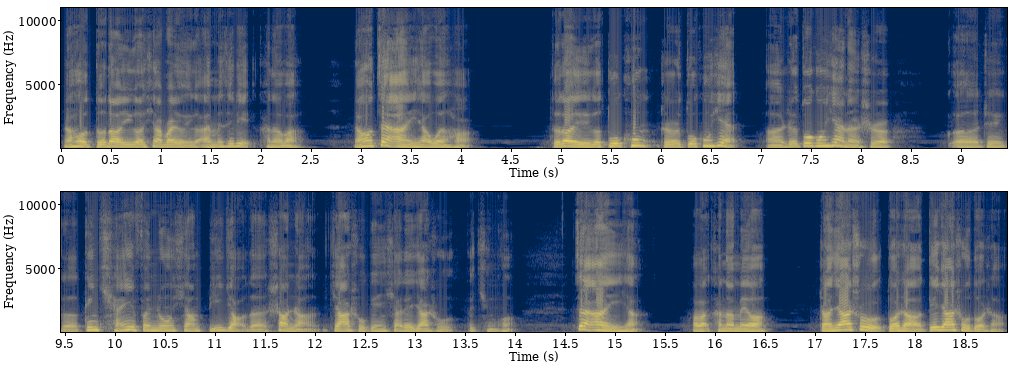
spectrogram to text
然后得到一个下边有一个 MACD，看到吧？然后再按一下问号，得到有一个多空，这是多空线啊。这个多空线呢是，呃，这个跟前一分钟相比较的上涨家数跟下跌家数的情况。再按一下，好了，看到没有？涨家数多少？跌家数多少？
